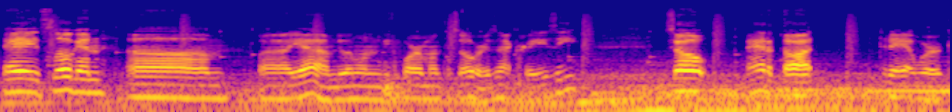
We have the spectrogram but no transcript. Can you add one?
Hey, it's Logan. Um, uh, yeah, I'm doing one before a month is over. Isn't that crazy? So, I had a thought today at work.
